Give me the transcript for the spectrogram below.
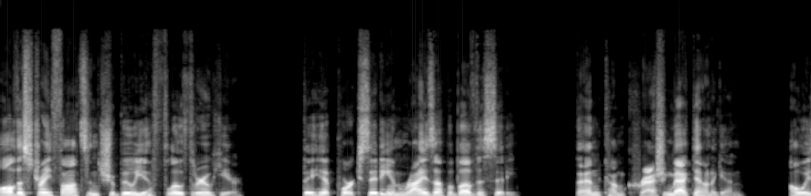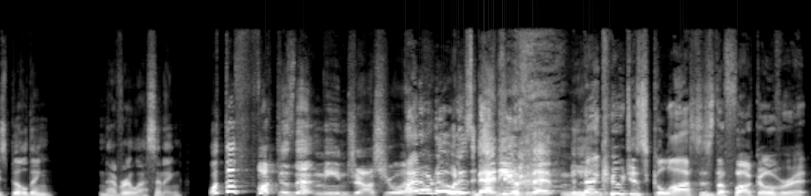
All the stray thoughts in Shibuya flow through here. They hit Pork City and rise up above the city, then come crashing back down again. Always building, never lessening. What the fuck does that mean, Joshua? I don't know. What does any of that mean? Neku just glosses the fuck over it.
